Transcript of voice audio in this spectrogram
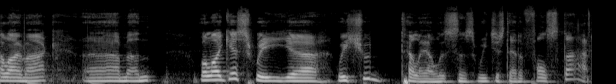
Hello, Mark. Um, and, well, I guess we uh, we should tell our listeners we just had a false start.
